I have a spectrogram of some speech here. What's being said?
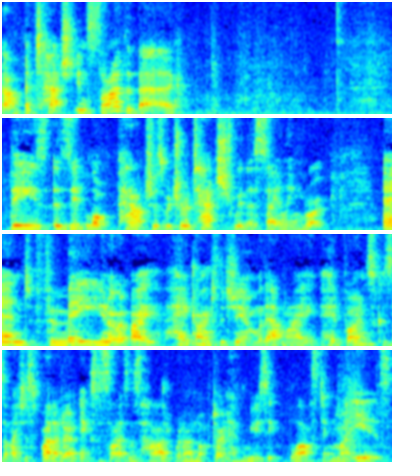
um, attached inside the bag these Ziploc pouches which are attached with a sailing rope. And for me, you know, I hate going to the gym without my headphones because I just find I don't exercise as hard when I don't have music blasting in my ears.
